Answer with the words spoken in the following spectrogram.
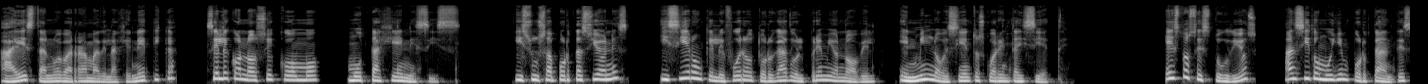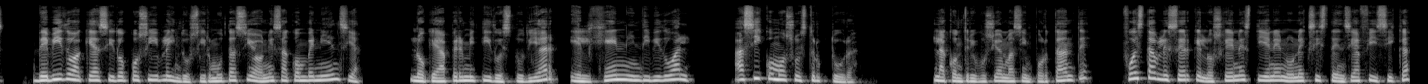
A esta nueva rama de la genética se le conoce como mutagénesis, y sus aportaciones hicieron que le fuera otorgado el Premio Nobel en 1947. Estos estudios han sido muy importantes debido a que ha sido posible inducir mutaciones a conveniencia, lo que ha permitido estudiar el gen individual, así como su estructura. La contribución más importante fue establecer que los genes tienen una existencia física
